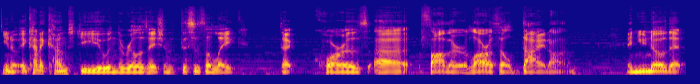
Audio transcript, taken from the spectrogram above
you know it kind of comes to you in the realization that this is the lake that Quara's uh, father Larathel died on and you know that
